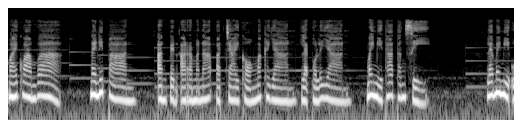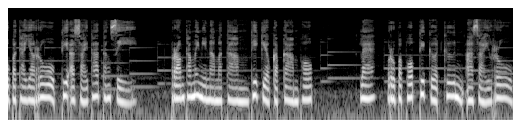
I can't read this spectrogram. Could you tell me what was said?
หมายความว่า ในนิพพาน อันเป็นอารมณะปัจจัยของมรรคยานและผลยานไม่มีธาตุทั้งสี่และไม่มีอุปทายรูปที่อาศัยธาตุทั้งสี่พร้อมทั้งไม่มีนามธรรมที่เกี่ยวกับกามภพ และรูปภพที่เกิดขึ้นอาศัยรูป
